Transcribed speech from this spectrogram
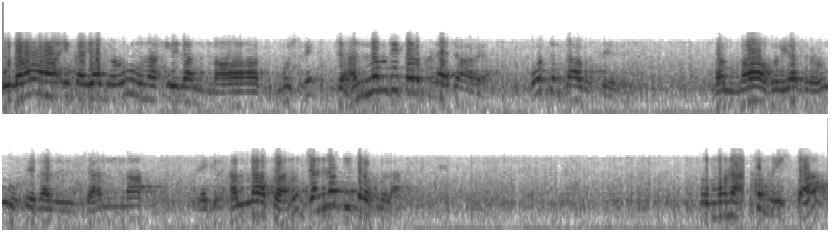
اولئک یدعون الى النار۔ مشرک جہنم کی طرف لے جا رہا وہ تو دعوت دے رہے یدعو الى الجنہ۔ لیکن اللہ تو جنت کی طرف بلا۔ تو مناسب رشتہ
